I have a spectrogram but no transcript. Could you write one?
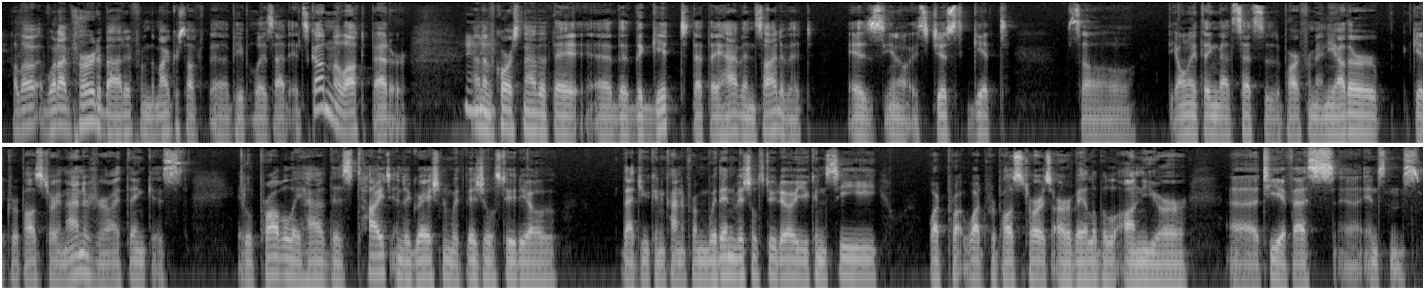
Although what I've heard about it from the Microsoft uh, people is that it's gotten a lot better, and of course now that they uh, the the Git that they have inside of it is you know it's just Git, so the only thing that sets it apart from any other Git repository manager, I think, is it'll probably have this tight integration with Visual Studio that you can kind of from within Visual Studio you can see what pro- what repositories are available on your uh, TFS uh, instance.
